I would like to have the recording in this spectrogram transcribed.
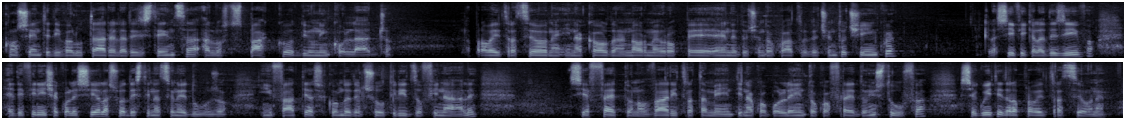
consente di valutare la resistenza allo spacco di un incollaggio. La prova di trazione in accordo alle norme europee N204 e 205 classifica l'adesivo e definisce quale sia la sua destinazione d'uso. Infatti, a seconda del suo utilizzo finale, si effettuano vari trattamenti in acqua bollente, acqua fredda o in stufa, seguiti dalla prova di trazione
